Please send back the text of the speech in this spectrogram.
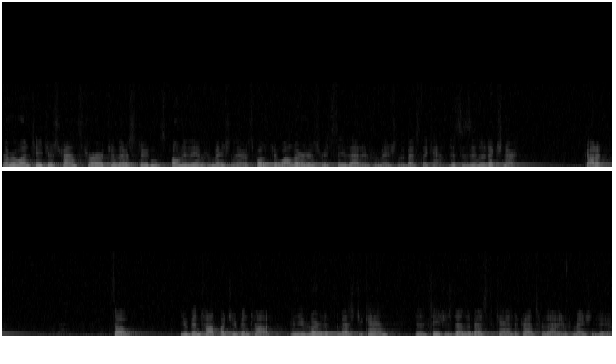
Number one, teachers transfer to their students only the information they are supposed to, while learners receive that information the best they can. This is in the dictionary. Got it? So, you've been taught what you've been taught, and you've learned it the best you can, and the teacher's done the best it can to transfer that information to you.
